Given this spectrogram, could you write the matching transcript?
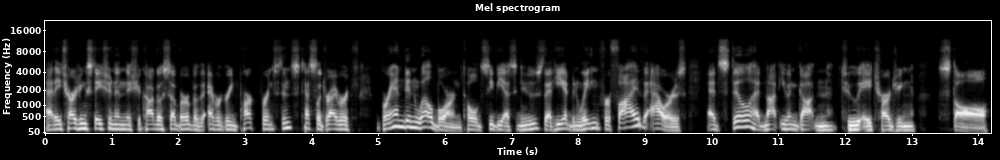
At a charging station in the Chicago suburb of Evergreen Park, for instance, Tesla driver Brandon Wellborn told CBS News that he had been waiting for five hours and still had not even gotten to a charging stall.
